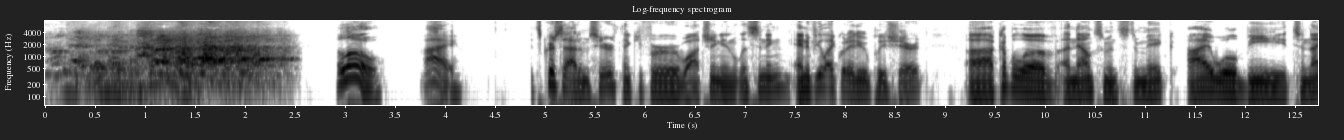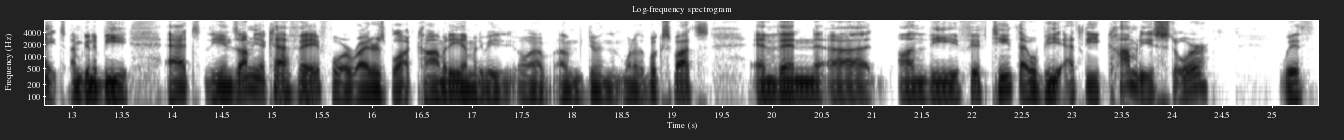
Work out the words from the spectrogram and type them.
Hello. Hi. It's Chris Adams here. Thank you for watching and listening. And if you like what I do, please share it. Uh, a couple of announcements to make. I will be tonight. I'm going to be at the Insomnia Cafe for Writer's Block Comedy. I'm going to be. Uh, I'm doing one of the book spots, and then uh, on the 15th, I will be at the Comedy Store with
